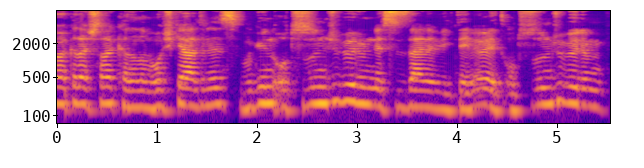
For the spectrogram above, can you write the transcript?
Merhaba arkadaşlar kanalıma hoş geldiniz. Bugün 30. bölümle sizlerle birlikteyim. Evet 30. bölüm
